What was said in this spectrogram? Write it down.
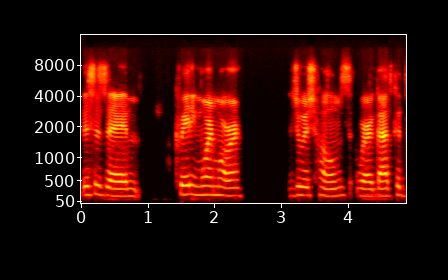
This is um, creating more and more Jewish homes where God could,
